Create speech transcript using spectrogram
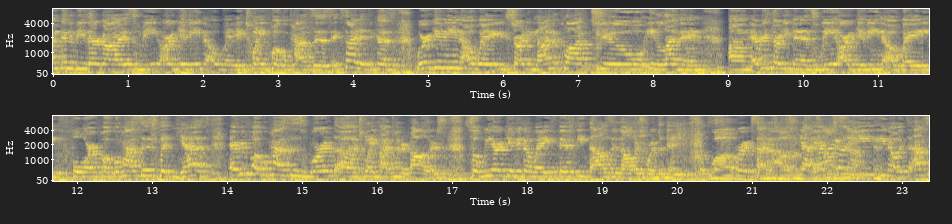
am going to be there, guys. We are giving away 20 Pogo Passes. Excited because we're giving away starting 9 o'clock to 11. Um, every 30 minutes, we are giving away four Pogo Passes. But yes, every Pogo Pass is worth uh, $2,500. So, we are giving away $50,000 worth of venues. So, Wow. super excited. Awesome. Yeah, everybody, you know, it's absolutely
